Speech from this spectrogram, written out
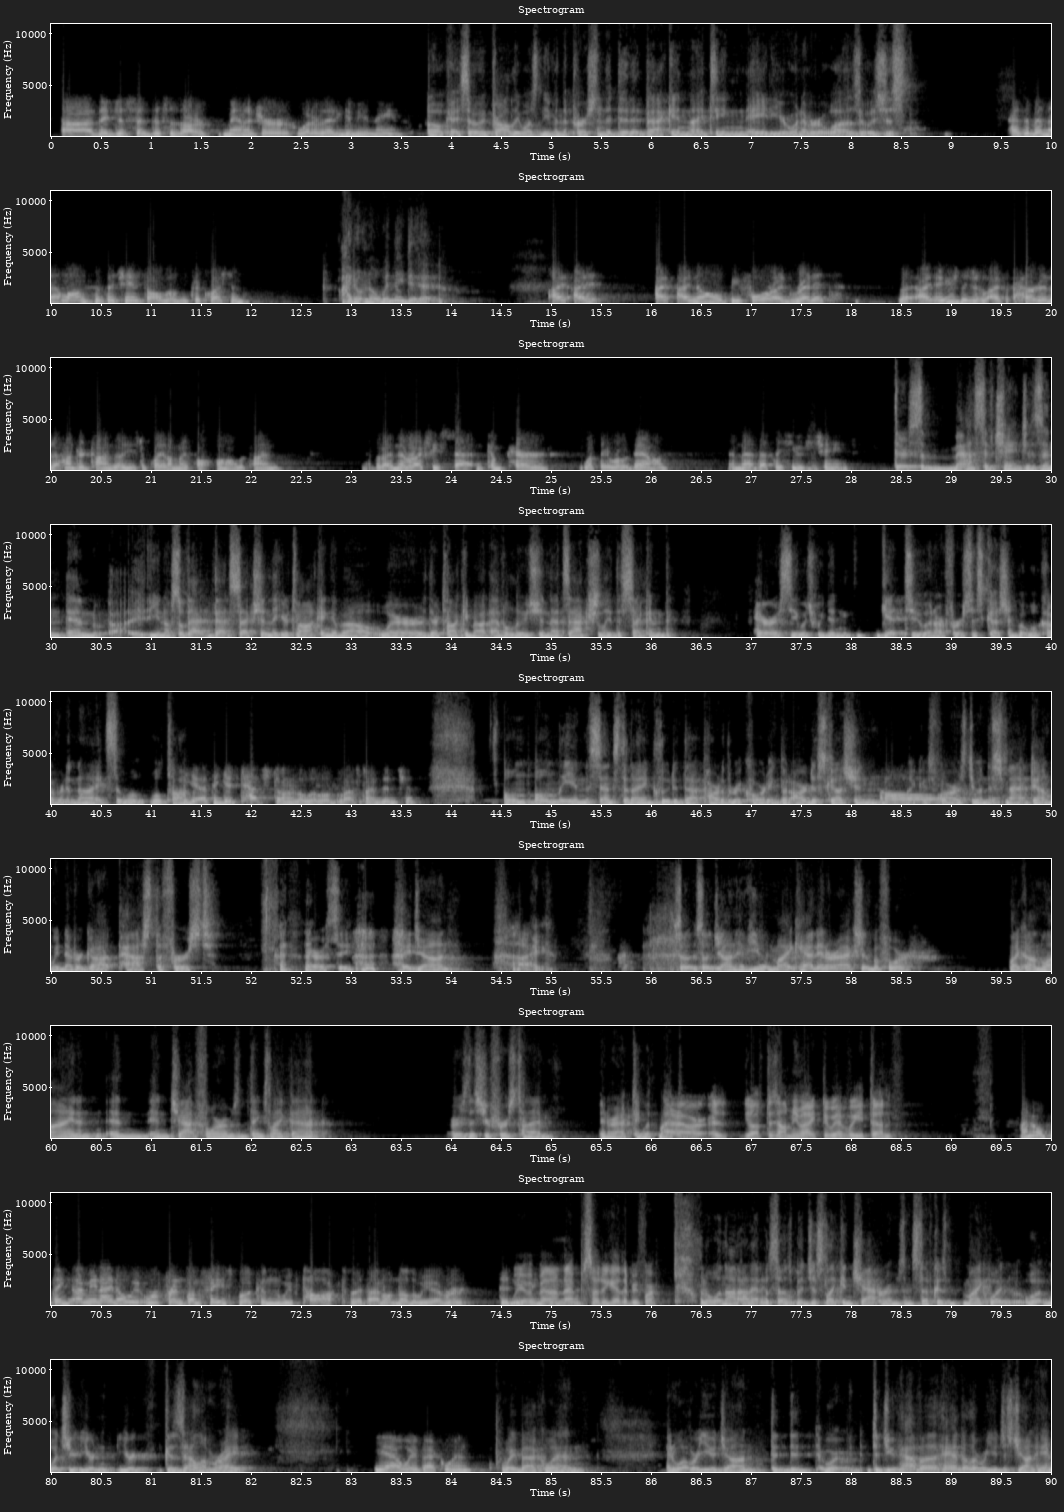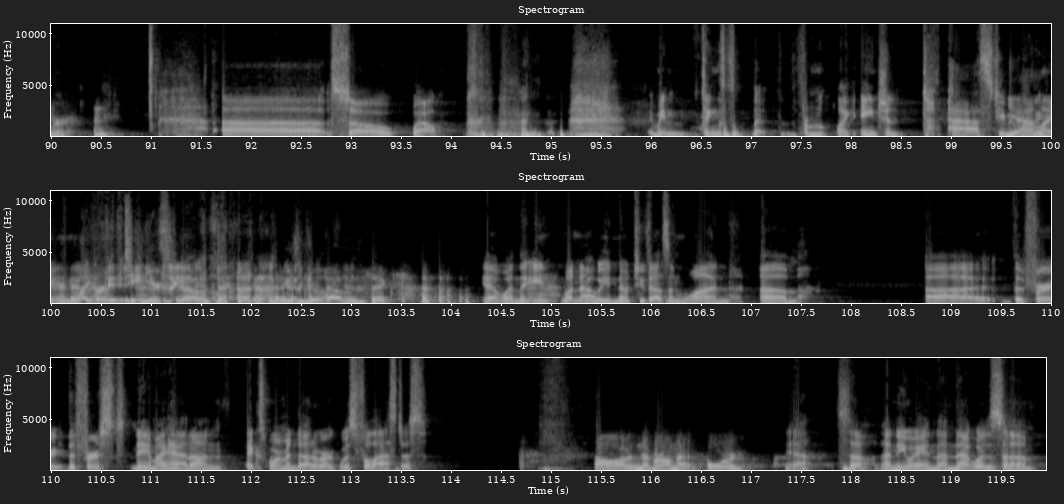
Uh, they just said, "This is our manager," whatever. They didn't give me a name. Oh, okay, so it probably wasn't even the person that did it back in 1980 or whenever it was. It was just Has it been that long since they changed all of them to questions? I don't know when they did it. I I, did- I, I know before I'd read it, but I, usually just I've heard it a hundred times. I used to play it on my phone all the time, but I never actually sat and compared what they wrote down, and that that's a huge change. there's some massive changes and and uh, you know so that that section that you're talking about where they're talking about evolution that's actually the second heresy which we didn't get to in our first discussion but we'll cover tonight. So we'll we'll talk. Yeah, I think you touched on it a little last time, didn't you? on, only in the sense that I included that part of the recording but our discussion oh, like as far as doing the smackdown we never got past the first heresy. Hey john. Hi. So, so John, have you and Mike had interaction before, like online and, and in chat forums and things like that, or is this your first time interacting with I Mike? don't know. or, uh, You'll have to tell me, Mike. Do we have we done? I don't think. I mean, I know we, we're friends on Facebook and we've talked, but I don't know that we ever did. We haven't anything been on an episode together before. Well, well, not on episodes, so. but just like in chat rooms and stuff. Because Mike, what, what, what's your, you're, you're Gazellum, right? Yeah, way back when. Way back when. And what were you, John? Did did were, did you have a handle, or were you just John Hamer? Uh, so well, I mean things that from like ancient t- past. You know, Yeah, like like 15 years ago. years ago. 2006. yeah, when the an- well, no, you know, two thousand one. Um, uh, the fir- the first name I had on exmormon.org was Philastus. oh, I was never on that board. Yeah. So anyway, and then that was, um,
